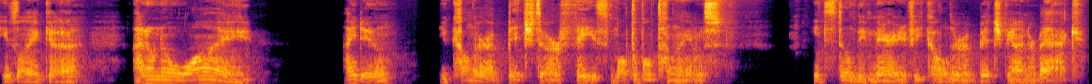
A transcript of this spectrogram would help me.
He's like, uh, I don't know why. I do. You called her a bitch to her face multiple times. He'd still be married if he called her a bitch behind her back.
